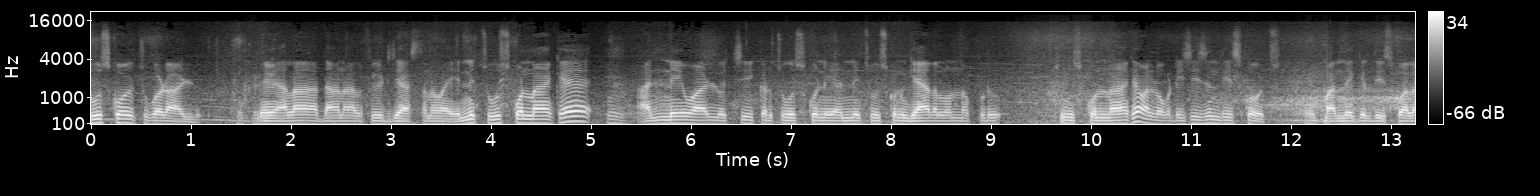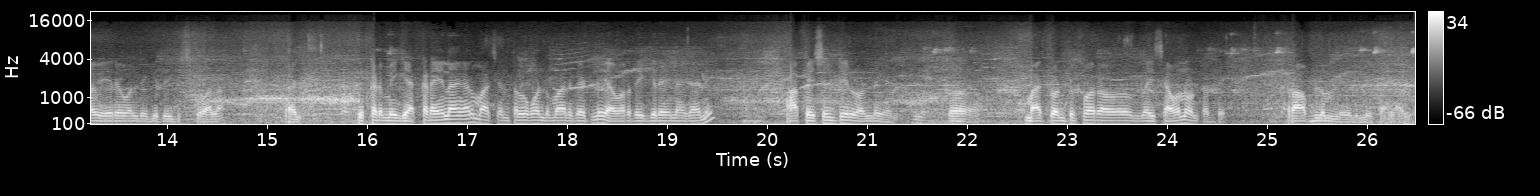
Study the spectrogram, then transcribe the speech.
చూసుకోవచ్చు కూడా వాళ్ళు. మేము ఎలా దానాలు ఫీడ్ చేస్తున్నాం అవన్నీ చూసుకున్నాకే అన్నీ వాళ్ళు వచ్చి ఇక్కడ చూసుకుని అన్నీ చూసుకుని గేదెలు ఉన్నప్పుడు చూసుకున్నాకే వాళ్ళు ఒక డిసిజన్ తీసుకోవచ్చు. మన దగ్గర తీసుకోవాలా వేరే వాళ్ళ దగ్గర తీసుకోవాలా? అని. ఇక్కడ మీకు ఎక్కడైనా కానీ మా చింతలకొండ మార్కెట్లో ఎవరి దగ్గర అయినా కానీ ఆ ఫెసిలిటీలు ఉండవండి మా twenty four hour by seven ఉంటుంది. ప్రాబ్లం లేదు మీకు అలాగే.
